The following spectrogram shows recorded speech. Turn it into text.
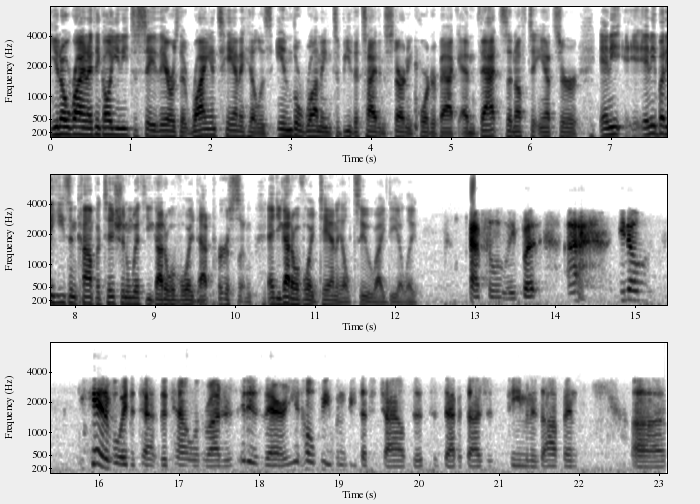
You know, Ryan, I think all you need to say there is that Ryan Tannehill is in the running to be the Titans' starting quarterback, and that's enough to answer any anybody he's in competition with. You got to avoid that person, and you got to avoid Tannehill too, ideally. Absolutely, but uh, you know, you can't avoid the ta- the talent with Rodgers. It is there. You'd hope he wouldn't be such a child to, to sabotage his team and his offense. Uh,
